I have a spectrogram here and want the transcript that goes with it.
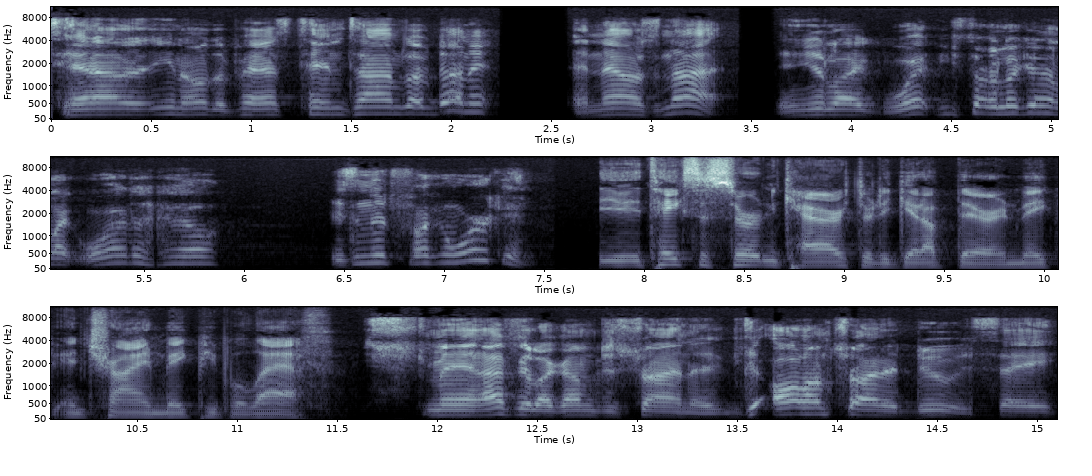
10 out of, you know, the past 10 times I've done it, and now it's not. And you're like, what? You start looking at like, why the hell isn't it fucking working? It takes a certain character to get up there and make and try and make people laugh. Man, I feel like I'm just trying to. All I'm trying to do is say,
